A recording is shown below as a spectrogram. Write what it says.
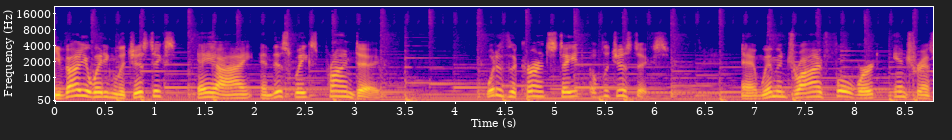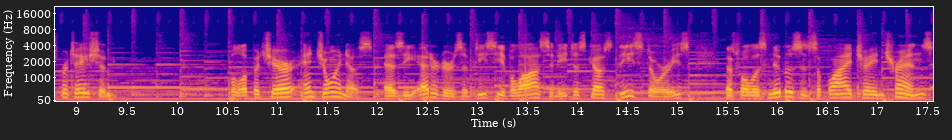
Evaluating logistics, AI, and this week's Prime Day. What is the current state of logistics? And women drive forward in transportation. Pull up a chair and join us as the editors of DC Velocity discuss these stories, as well as news and supply chain trends,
